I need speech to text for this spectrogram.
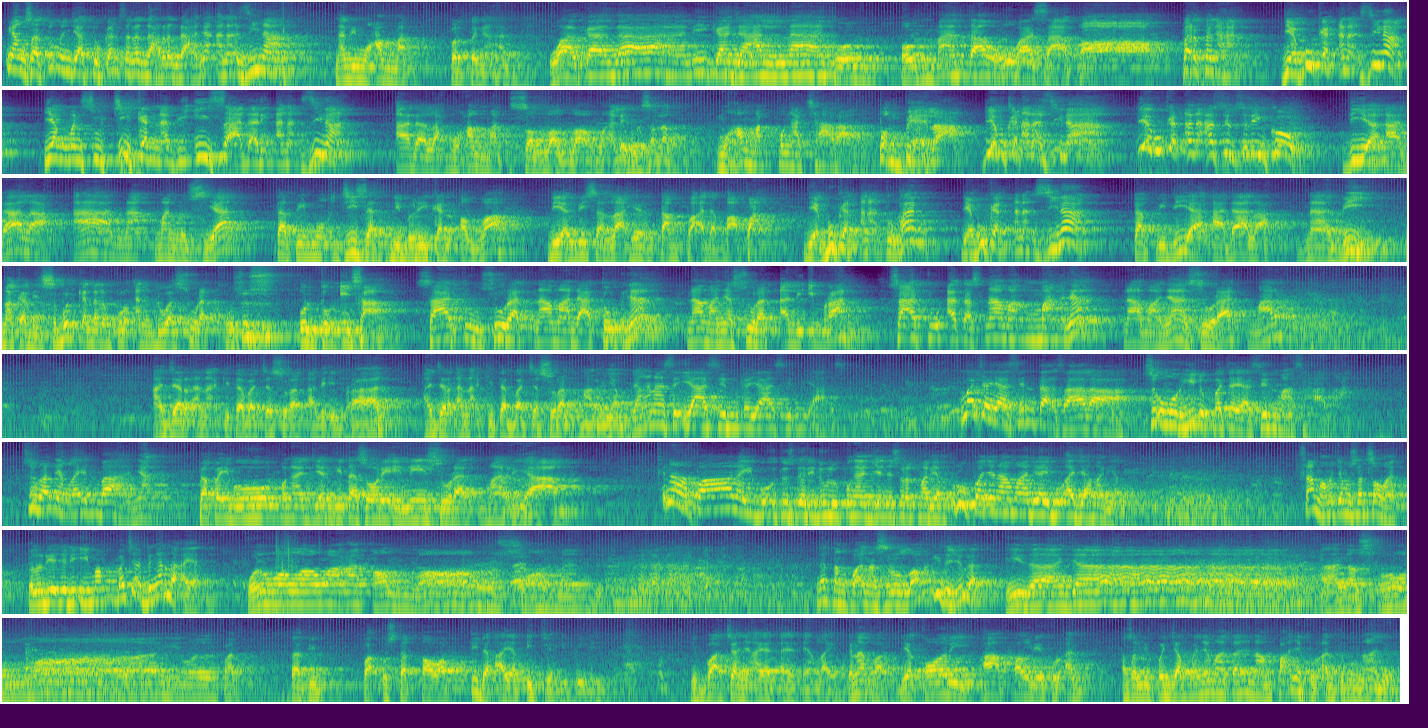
Yang satu menjatuhkan serendah-rendahnya anak zina. Nabi Muhammad pertengahan. Wa kadzalika ja'alnakum ummatan wasata. Pertengahan. Dia bukan anak zina yang mensucikan Nabi Isa dari anak zina adalah Muhammad sallallahu alaihi wasallam. Muhammad pengacara, pembela. Dia bukan anak zina. Dia bukan anak hasil selingkuh. Dia adalah anak manusia tapi mukjizat diberikan Allah dia bisa lahir tanpa ada bapa. Dia bukan anak Tuhan, dia bukan anak zina, tapi dia adalah nabi. Maka disebutkan dalam Quran dua surat khusus untuk Isa. Satu surat nama datuknya namanya surat Ali Imran. Satu atas nama emaknya namanya surat Mar. Ajar anak kita baca surat Ali Imran, ajar anak kita baca surat Maryam. Jangan asik Yasin ke Yasin, Yasin. Baca Yasin tak salah. Seumur hidup baca Yasin masalah. Surat yang lain banyak. Bapak Ibu, pengajian kita sore ini surat Maryam. Kenapa lah ibu utus dari dulu pengajiannya surat Maryam? Rupanya nama dia ibu Ajah Maryam. Sama macam Ustaz Somad. Kalau dia jadi imam, baca dengarlah ayatnya. Qul wallahu ahad Allahu samad. Datang Pak Nasrullah gitu juga. Iza jaa nasrullahi wal fath. Tapi Pak Ustaz Tawab tidak ayat itu yang dipilih. Dibacanya ayat-ayat yang lain. Kenapa? Dia qori, hafal dia Quran. Asal dipejamkannya matanya nampaknya Quran itu mengalir.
